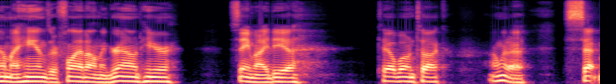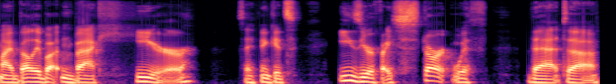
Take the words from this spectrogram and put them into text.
Now my hands are flat on the ground here. Same idea. Tailbone tuck. I'm gonna set my belly button back here. So I think it's easier if I start with that. Uh,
